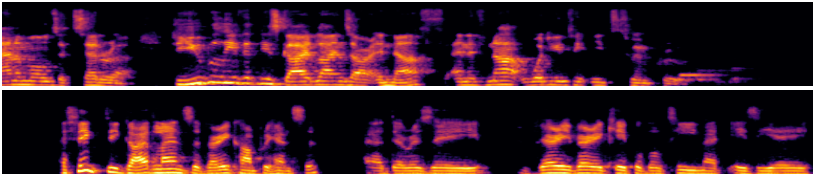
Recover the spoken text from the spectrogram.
animals, etc. Do you believe that these guidelines are enough? And if not, what do you think needs to improve? I think the guidelines are very comprehensive. Uh, there is a very, very capable team at AZA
